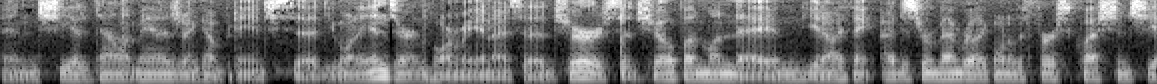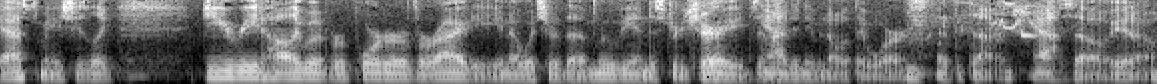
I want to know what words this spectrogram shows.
and she had a talent management company, and she said, "You want to intern for me?" And I said, "Sure." She said, "Show up on Monday." And you know, I think I just remember like one of the first questions she asked me. She's like. Do you read Hollywood Reporter or Variety? You know, which are the movie industry Sure. trades, and Yeah. I didn't even know what they were at the time. Yeah. So you know,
